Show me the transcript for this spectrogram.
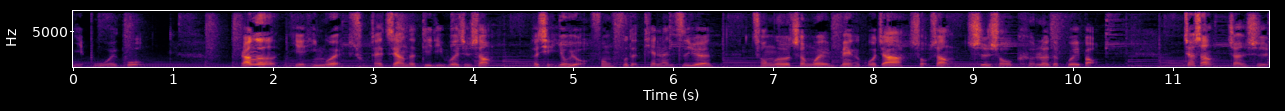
也不为过。然而，也因为处在这样的地理位置上，而且又有丰富的天然资源，从而成为每个国家手上炙手可热的瑰宝。加上战事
